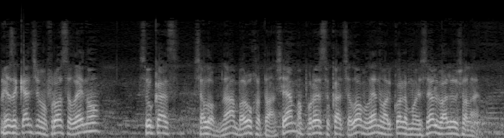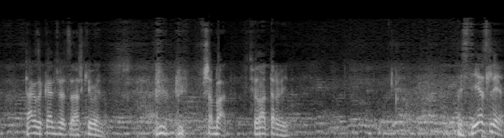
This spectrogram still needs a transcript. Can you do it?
Мы заканчиваем фрос Лейну сукас шалом, да, баруха то Ашем, апурес сукат шалом, лену аль мой сель, валю шалаем. Так заканчивается Ашкивейну. Шаббат, Тфилат Тарвит. Значит, если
